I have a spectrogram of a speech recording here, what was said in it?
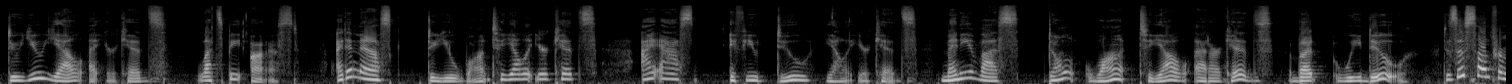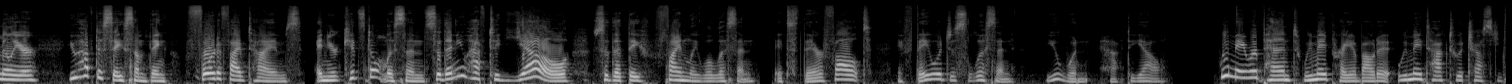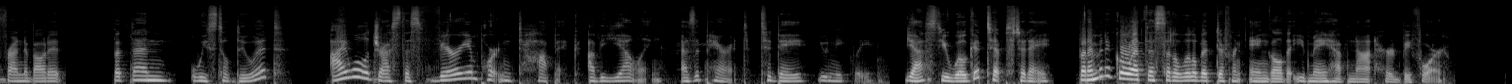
Do you yell at your kids? Let's be honest. I didn't ask, do you want to yell at your kids? I asked if you do yell at your kids. Many of us don't want to yell at our kids, but we do. Does this sound familiar? You have to say something four to five times and your kids don't listen, so then you have to yell so that they finally will listen. It's their fault. If they would just listen, you wouldn't have to yell. We may repent, we may pray about it, we may talk to a trusted friend about it, but then we still do it? I will address this very important topic of yelling as a parent today uniquely. Yes, you will get tips today, but I'm going to go at this at a little bit different angle that you may have not heard before.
